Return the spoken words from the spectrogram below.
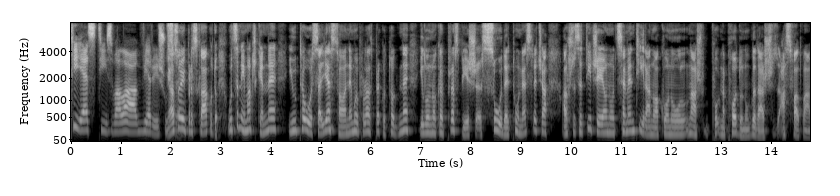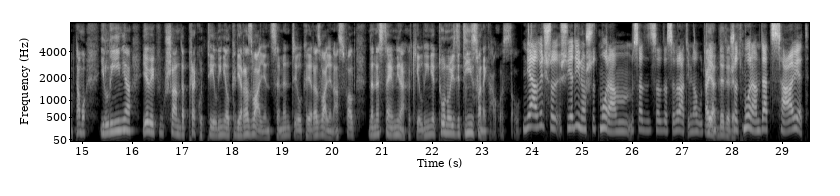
Ti jes ti zvala, vjeruješ u Ja sam sve. uvijek preskakao to. U crne mačke ne, i u to sa ljestvama nemoj prolaziti preko tog ne, ili ono kad prespiješ su da je tu nesreća, ali što se tiče ono cementirano, ako ono naš, po, na podunu gledaš asfalt vam tamo, i linija, je uvijek pokušavam da preko te linije, ili kad je razvaljen cement, ili kad je razvaljen asfalt, da ne stavim ni na kakve linije, to ono iz djetinjstva nekako ostalo. Ja, već što, jedino što moram, sad, sad da se vratim na ovu temu, ja, de, de, de. što moram dati savjet,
